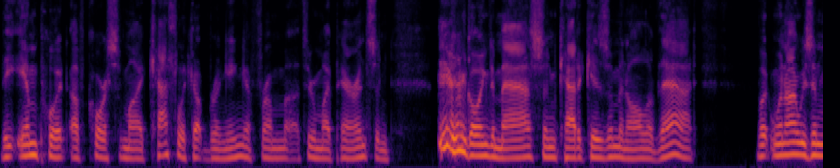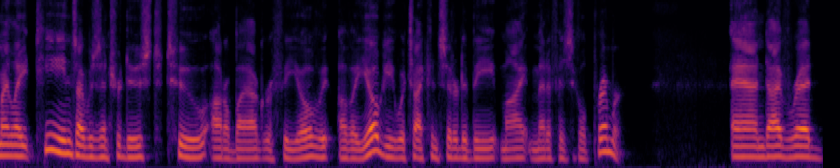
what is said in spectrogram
the input, of course, my Catholic upbringing from uh, through my parents and going to mass and catechism and all of that. But when I was in my late teens, I was introduced to Autobiography of a Yogi, which I consider to be my metaphysical primer. And I've read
